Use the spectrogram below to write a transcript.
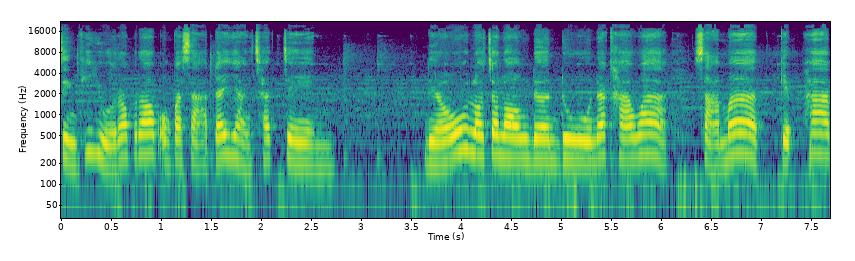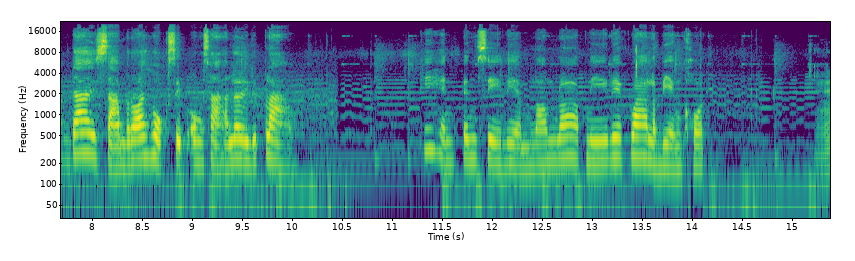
สิ่งที่อยู่รอบๆ องค์ปราสาทได้อย่างชัดเจน เดี๋ยวเราจะลองเดินดูนะคะว่าสามารถเก็บภาพได้ 360 องศาเลยหรือเปล่า ที่เห็นเป็นสี่เหลี่ยมล้อมรอบนี้เรียกว่าระเบียงคดหือ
